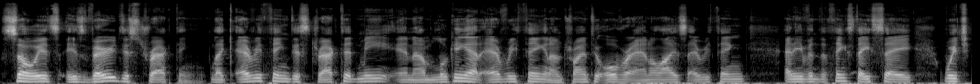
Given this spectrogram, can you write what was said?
So it's it's very distracting. Like everything distracted me, and I'm looking at everything, and I'm trying to overanalyze everything, and even the things they say, which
